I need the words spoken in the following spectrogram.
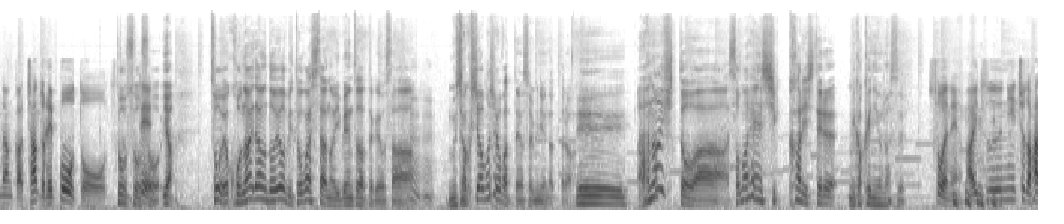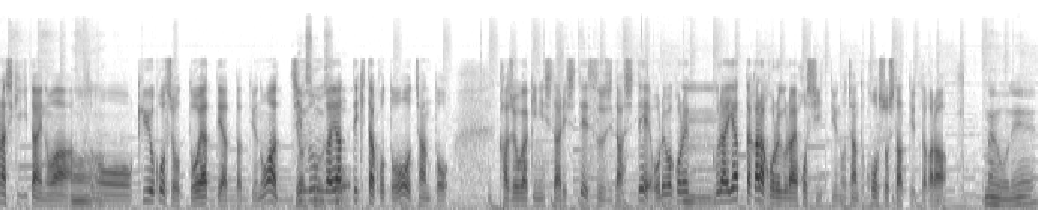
なんかちゃんとレポートを作って。そうそうそう。いやそうよこの間の土曜日富樫さんのイベントだったけどうんさ、うん。むちゃくちゃ面白かったよそれ見るんだったら。え。あの人はその辺しっかりしてる見かけによらず。そうやね。あいつにちょっと話聞きたいのは その給与交渉をどうやってやったっていうのは自分がやってきたことをちゃんと箇条書きにしたりして数字出して俺はこれぐらいやったからこれぐらい欲しいっていうのをちゃんと交渉したって言ってたからー、なるほどね。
